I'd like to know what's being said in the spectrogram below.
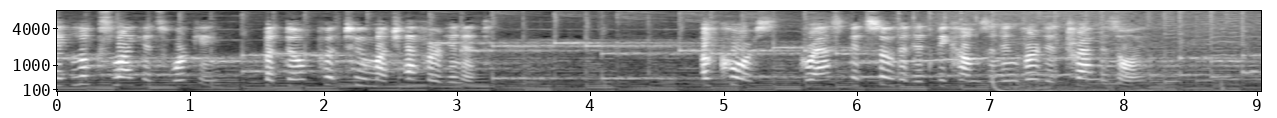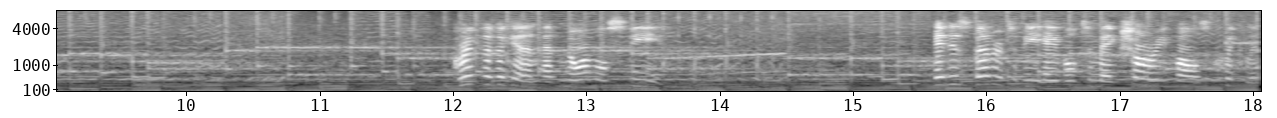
It looks like it's working, but don't put too much effort in it. Of course, grasp it so that it becomes an inverted trapezoid. Grip it again at normal speed. It is better to be able to make shari balls quickly.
